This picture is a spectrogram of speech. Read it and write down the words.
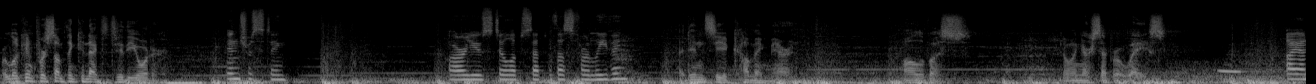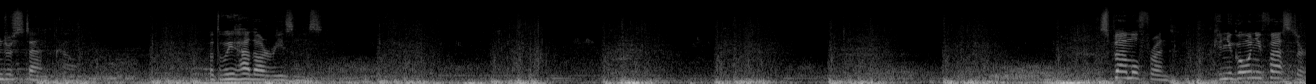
We're looking for something connected to the Order. Interesting. Are you still upset with us for leaving? I didn't see it coming, Merrin. All of us going our separate ways. I understand, Cal. But we had our reasons. Spamel friend, can you go any faster?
